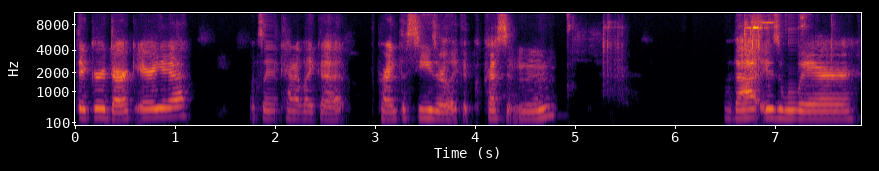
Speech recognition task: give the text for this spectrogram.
thicker dark area. Looks like kind of like a parentheses or like a crescent moon. That is where,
